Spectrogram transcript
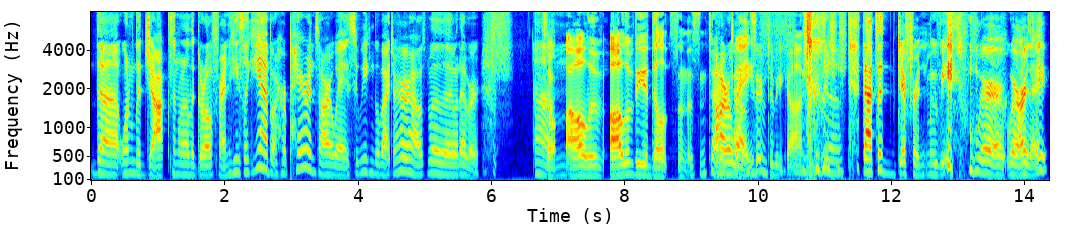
the one of the jocks and one of the girlfriend, he's like, Yeah, but her parents are away, so we can go back to her house, blah blah whatever. Um, so all of all of the adults in this entire town away. seem to be gone. yeah. that's a different movie. where where are they?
